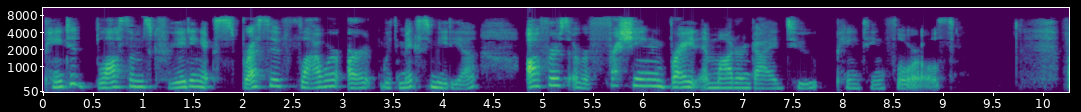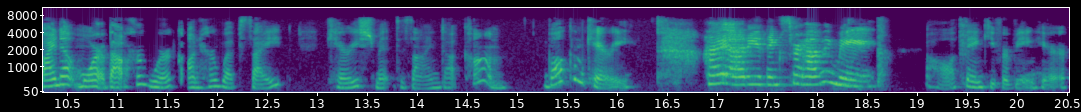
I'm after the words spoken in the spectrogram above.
Painted Blossoms Creating Expressive Flower Art with Mixed Media, offers a refreshing, bright, and modern guide to painting florals. Find out more about her work on her website, carrieschmittdesign.com. Welcome, Carrie. Hi, Addie. Thanks for having me. Oh, thank you for being here.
